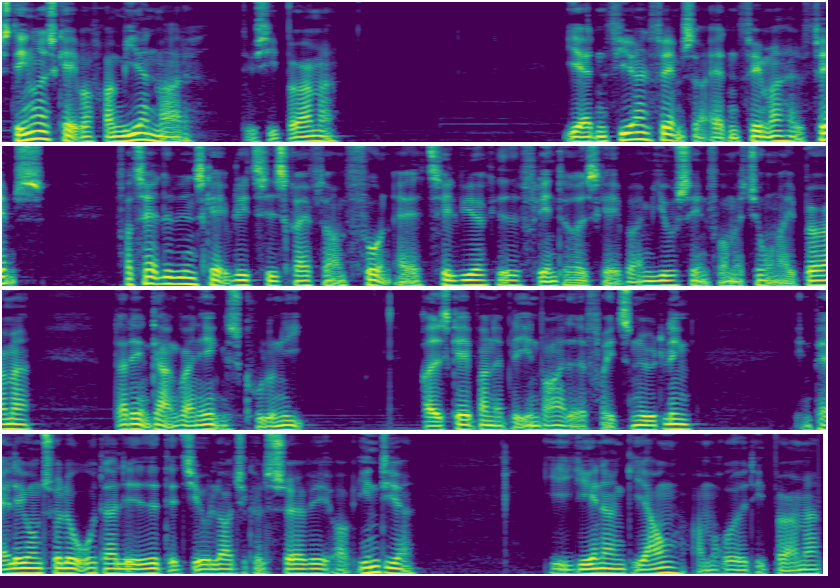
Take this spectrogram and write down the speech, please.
Stenredskaber fra Myanmar, det vil sige Burma. I 1894 og 1895 fortalte videnskabelige tidsskrifter om fund af tilvirkede flinteredskaber af Miocene-formationer i Burma, der dengang var en engelsk koloni. Redskaberne blev indberettet af Fritz Nødling, en paleontolog, der ledede The Geological Survey of India i Yenangyaung-området i Burma.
